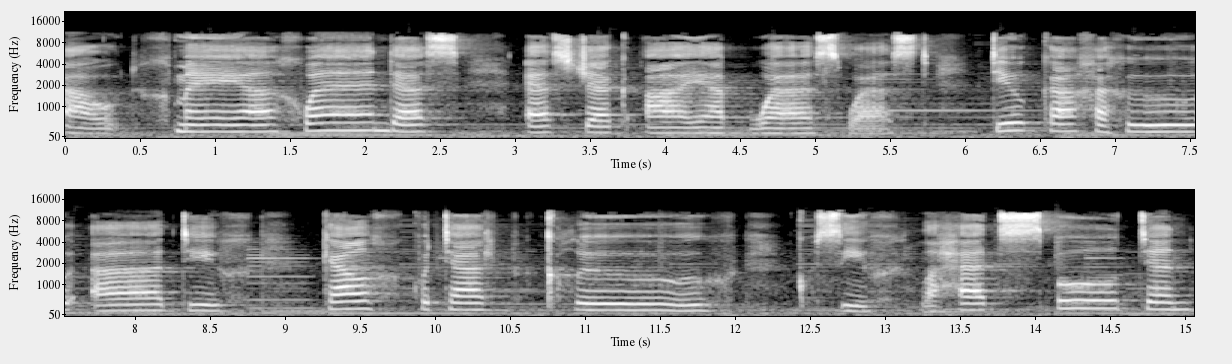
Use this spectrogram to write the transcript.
out. Chmea Chwendes Esjek Iap West. West. Diuka Hahu Aduch Gal Quitalp Cluch Gusich Lahet Spulten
